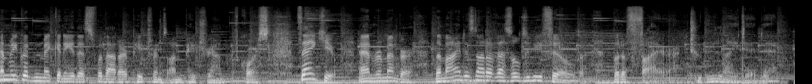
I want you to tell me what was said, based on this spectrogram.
And we couldn't make any of this without our patrons on Patreon, of course. Thank you. And remember, the mind is not a vessel to be filled, but a fire to be lighted.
